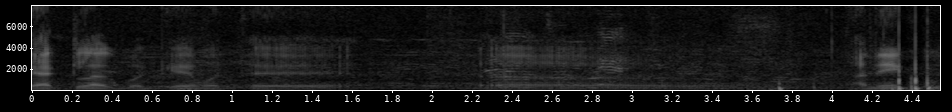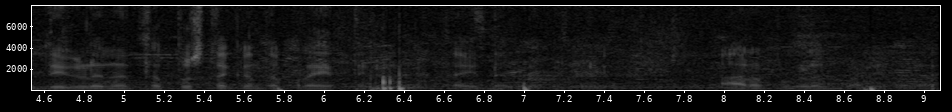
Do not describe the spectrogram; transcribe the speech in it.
ಬ್ಯಾಕ್ಲಾಗ್ ಬಗ್ಗೆ ಮತ್ತು ಅನೇಕ ಹುದ್ದೆಗಳನ್ನು ತಪ್ಪಿಸ್ತಕ್ಕಂಥ ಪ್ರಯತ್ನಗಳು ನಡೀತಾ ಇದ್ದಾವೆ. ಆರೋಪಗಳನ್ನು ಮಾಡಿದ್ದಾರೆ.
